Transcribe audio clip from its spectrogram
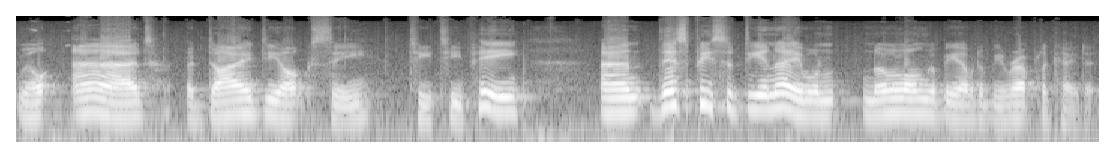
we'll add a dideoxy TTP, and this piece of DNA will no longer be able to be replicated.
